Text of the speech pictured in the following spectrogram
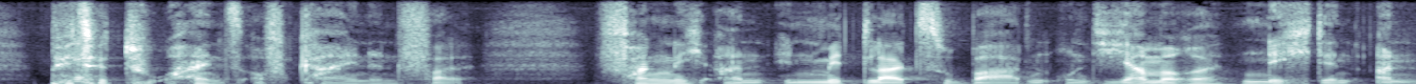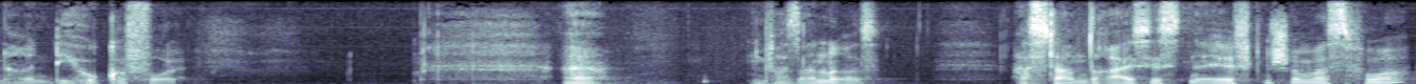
bitte tu eins auf keinen Fall. Fang nicht an, in Mitleid zu baden und jammere nicht den anderen die Hucke voll. Ah, was anderes. Hast du am 30.11. schon was vor?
